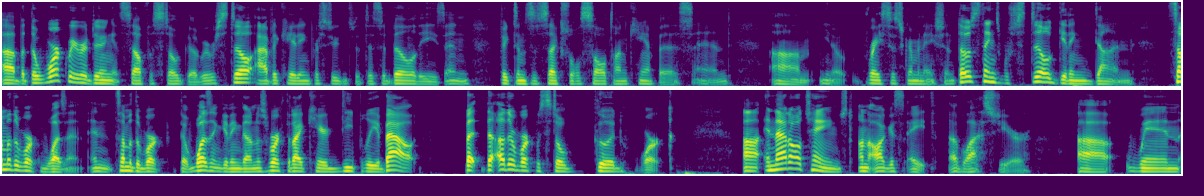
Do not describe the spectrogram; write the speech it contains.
Uh, but the work we were doing itself was still good. We were still advocating for students with disabilities and victims of sexual assault on campus and um, you know race discrimination. Those things were still getting done. Some of the work wasn't, and some of the work that wasn't getting done was work that I cared deeply about. But the other work was still good work. Uh, and that all changed on August 8th of last year uh, when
